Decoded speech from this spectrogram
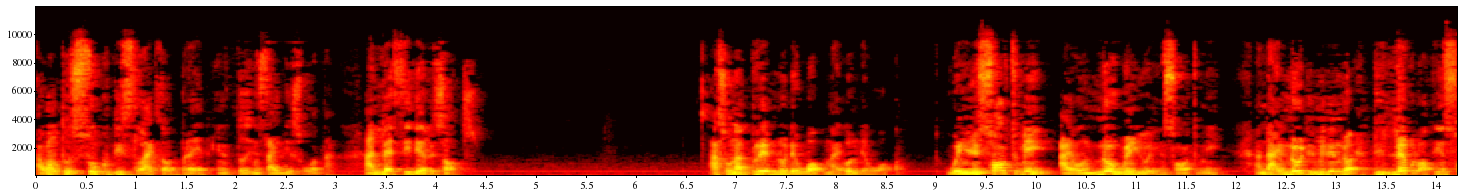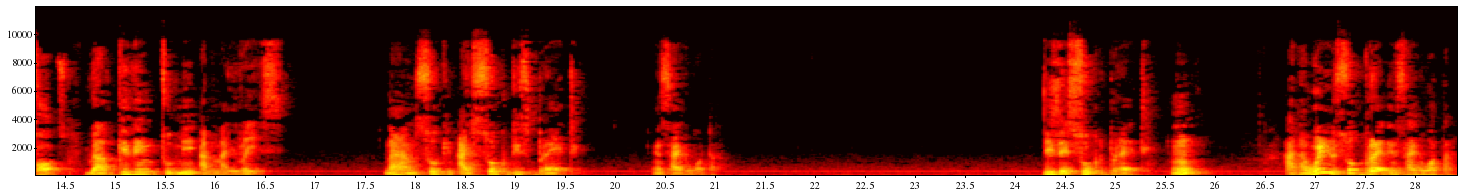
I want to soak this slice of bread into inside this water. And let's see the results. As when a brain know the work, my own the work. When you insult me, I will know when you insult me. And I know the meaning of the level of insult you have given to me and my race. Now I'm soaking, I soak this bread inside water. This is a soaked bread. Hmm? And when you soak bread inside water,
